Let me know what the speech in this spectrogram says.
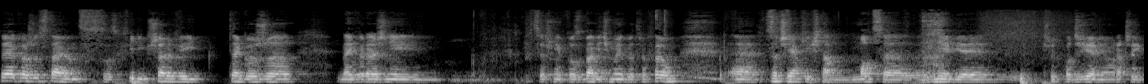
To ja korzystając z chwili przerwy i tego, że najwyraźniej chcesz mnie pozbawić mojego trofeum, e, znaczy jakieś tam moce w niebie czy pod ziemią, raczej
